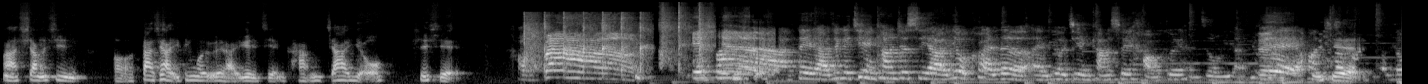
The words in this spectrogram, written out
那相信呃大家一定会越来越健康，加油！谢谢。好棒，谢谢。对呀，这个健康就是要又快乐哎又健康，所以好喝也很重要，对不对？谢谢。都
